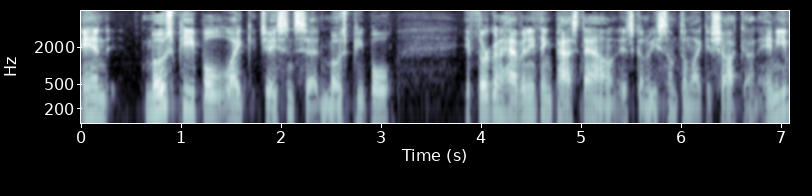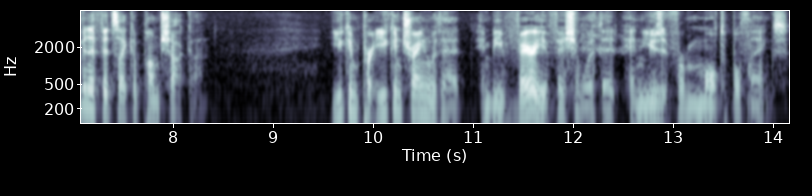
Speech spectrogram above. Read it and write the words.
And most people, like Jason said, most people, if they're going to have anything passed down, it's going to be something like a shotgun. And even if it's like a pump shotgun, you can pr- you can train with that and be very efficient with it and use it for multiple things.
